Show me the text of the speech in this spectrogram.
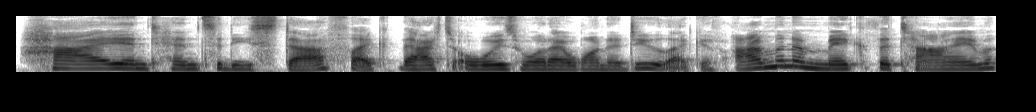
high intensity stuff. Like, that's always what I want to do. Like, if I'm going to make the time,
